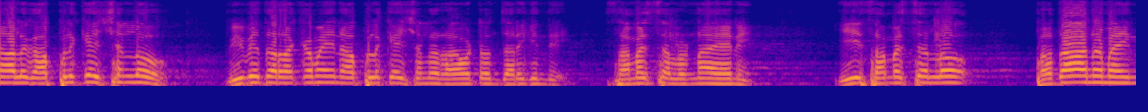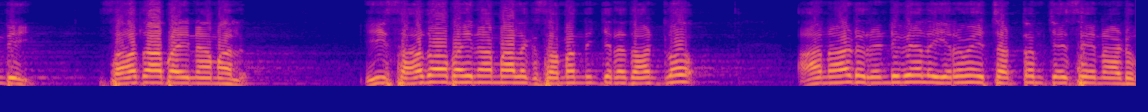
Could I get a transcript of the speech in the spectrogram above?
నాలుగు అప్లికేషన్లు వివిధ రకమైన అప్లికేషన్లు రావటం జరిగింది. సమస్యలు ఉన్నాయని ఈ సమస్యల్లో ప్రధానమైంది సాదా బైనామాలు. ఈ సాదా బైనామాలకు సంబంధించిన దాంట్లో ఆనాడు రెండు వేల ఇరవై చట్టం చేసే నాడు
